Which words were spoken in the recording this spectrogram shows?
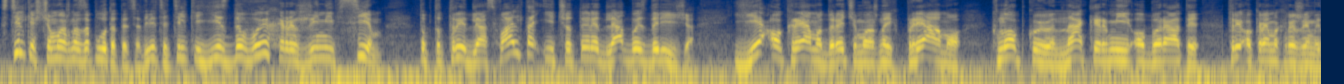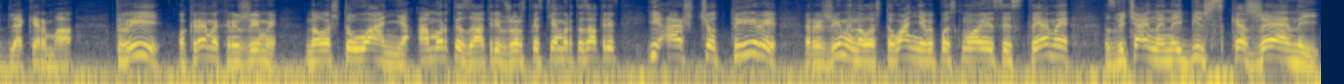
стільки, що можна заплутатися. Дивіться, тільки їздових режимів 7. Тобто 3 для асфальта і 4 для бездоріжжя. Є окремо, до речі, можна їх прямо кнопкою на кермі обирати три окремих режими для керма, три окремих режими налаштування амортизаторів, жорсткості амортизаторів, і аж чотири режими налаштування випускної системи. Звичайно, найбільш скажений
